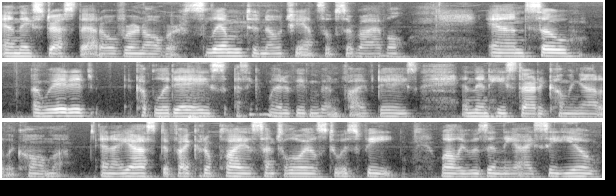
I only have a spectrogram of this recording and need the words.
And they stressed that over and over slim to no chance of survival. And so I waited a couple of days, I think it might have even been five days, and then he started coming out of the coma. And I asked if I could apply essential oils to his feet while he was in the ICU.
